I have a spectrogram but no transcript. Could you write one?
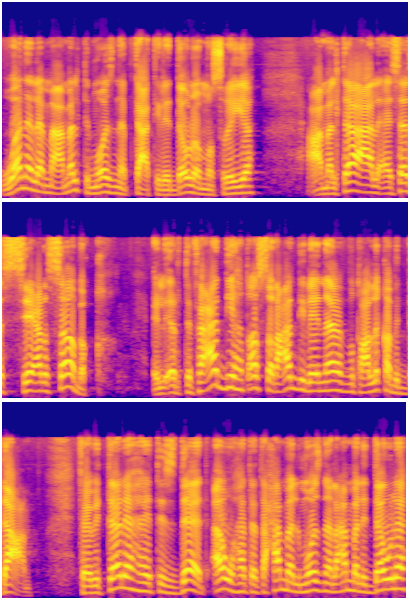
وأنا لما عملت الموازنة بتاعتي للدولة المصرية عملتها على أساس سعر السابق الارتفاعات دي هتأثر عندي لأنها متعلقة بالدعم. فبالتالي هتزداد أو هتتحمل الموازنة العامة للدولة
